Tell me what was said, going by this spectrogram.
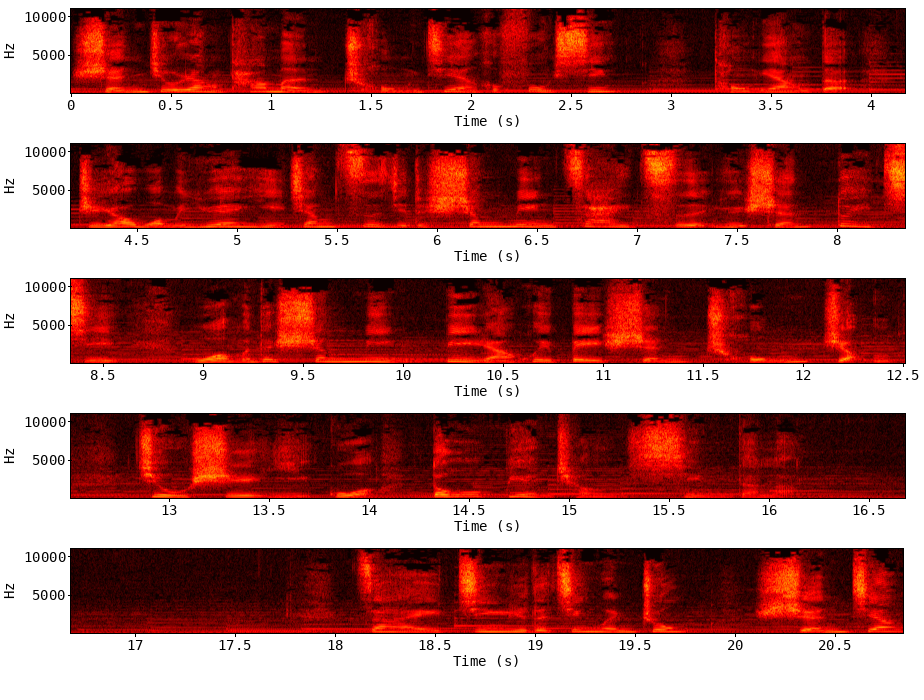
神就让他们重建和复兴。同样的，只要我们愿意将自己的生命再次与神对齐，我们的生命必然会被神重整，旧事已过，都变成新的了。在今日的经文中，神将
